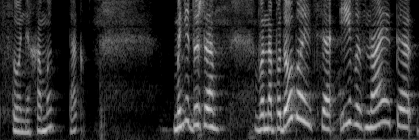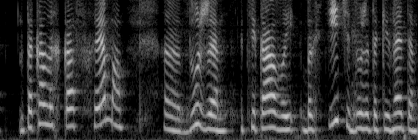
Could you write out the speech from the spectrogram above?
соняхами. Так. Мені дуже вона подобається, і ви знаєте, така легка схема, дуже цікавий бекстіч, дуже такий, знаєте,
